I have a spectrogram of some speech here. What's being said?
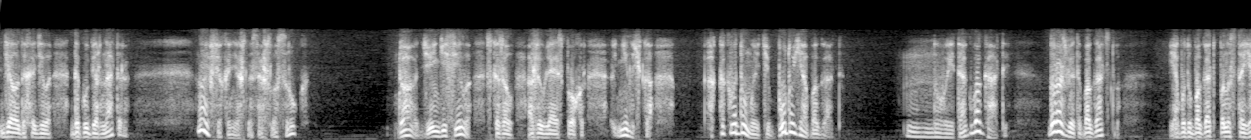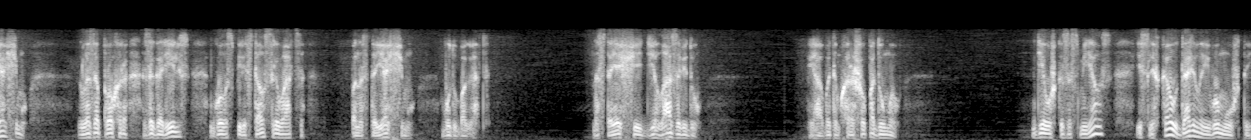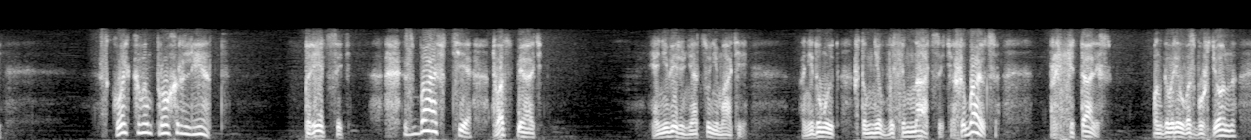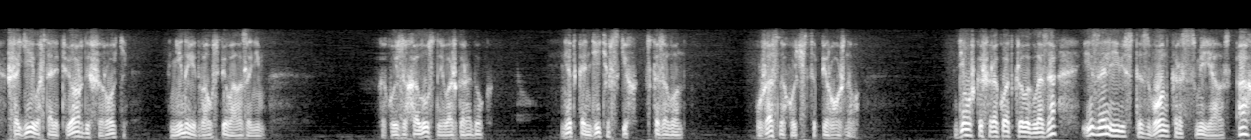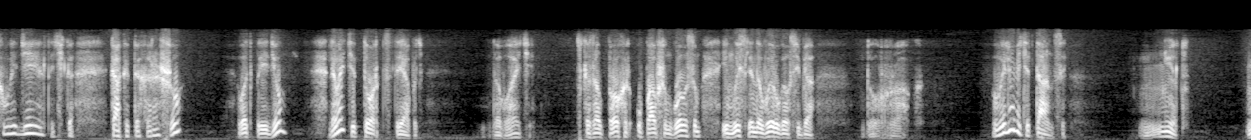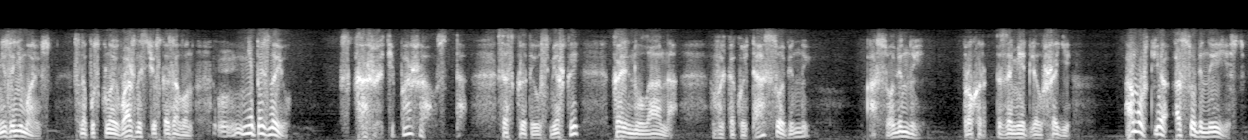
Дело доходило до губернатора. Ну и все, конечно, сошло с рук. «Да, деньги — сила», — сказал, оживляясь Прохор. «Ниночка, а как вы думаете, буду я богат?» «Ну, вы и так богаты. Да разве это богатство? Я буду богат по-настоящему». Глаза Прохора загорелись, голос перестал срываться. «По-настоящему буду богат. Настоящие дела заведу. Я об этом хорошо подумал». Девушка засмеялась и слегка ударила его муфтой. «Сколько вам, Прохор, лет?» «Тридцать». «Сбавьте!» «Двадцать пять». «Я не верю ни отцу, ни матери. Они думают, что мне восемнадцать. Ошибаются. Просчитались». Он говорил возбужденно, шаги его стали твердые, широкие. Нина едва успевала за ним. «Какой захолустный ваш городок!» «Нет кондитерских», — сказал он. «Ужасно хочется пирожного». Девушка широко открыла глаза и заливисто, звонко рассмеялась. «Ах вы, деточка, как это хорошо! Вот придем, давайте торт стряпать». «Давайте», — сказал Прохор упавшим голосом и мысленно выругал себя. «Дурак». «Вы любите танцы?» «Нет, не занимаюсь». С напускной важностью сказал он. «Не признаю». «Скажите, пожалуйста», — со скрытой усмешкой кольнула она. «Вы какой-то особенный». «Особенный?» Прохор замедлил шаги. «А может, я особенный и есть?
